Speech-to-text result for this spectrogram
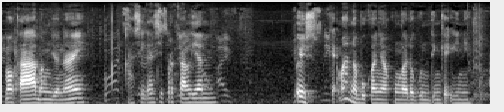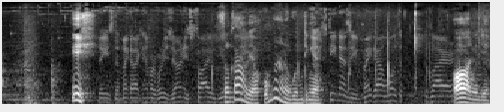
Mau kah Bang Jonai? Kasih-kasih perkalian. Wis, kayak mana bukannya aku nggak ada gunting kayak gini? Ih, sekali aku mana guntingnya? Oh ini dia.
